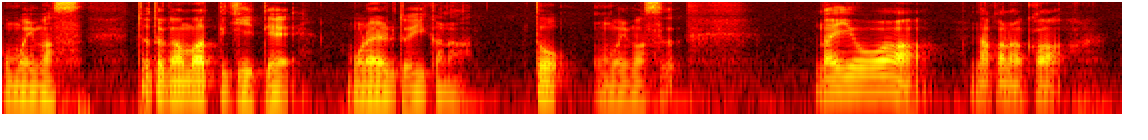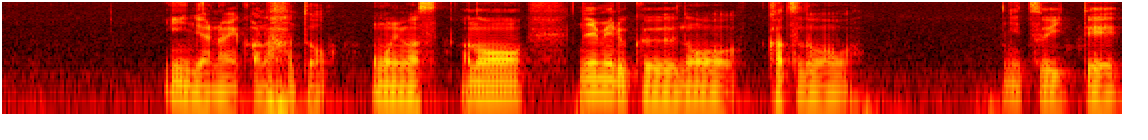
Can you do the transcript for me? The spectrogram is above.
思います。ちょっと頑張って聞いてもらえるといいかなと思います。内容はなかなかいいんじゃないかなと思います。あの、J ミルクの活動について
